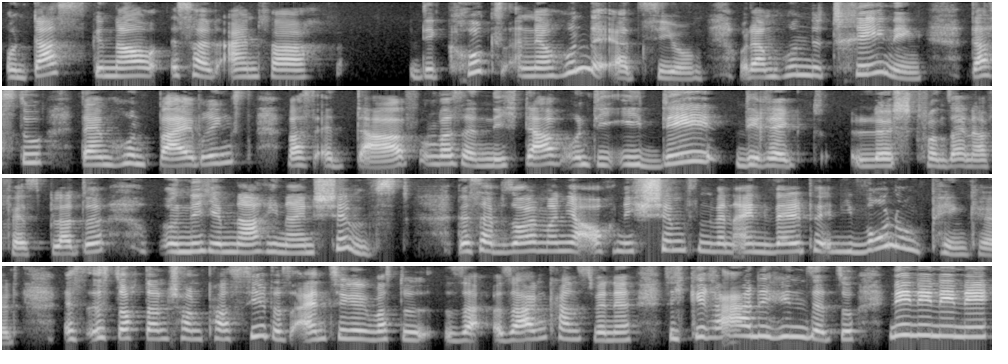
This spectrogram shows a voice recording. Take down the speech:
Und das genau ist halt einfach die Krux an der Hundeerziehung oder am Hundetraining, dass du deinem Hund beibringst, was er darf und was er nicht darf und die Idee direkt löscht von seiner Festplatte und nicht im Nachhinein schimpfst. Deshalb soll man ja auch nicht schimpfen, wenn ein Welpe in die Wohnung pinkelt. Es ist doch dann schon passiert. Das Einzige, was du sa sagen kannst, wenn er sich gerade hinsetzt, so, nee, nee, nee, nee,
